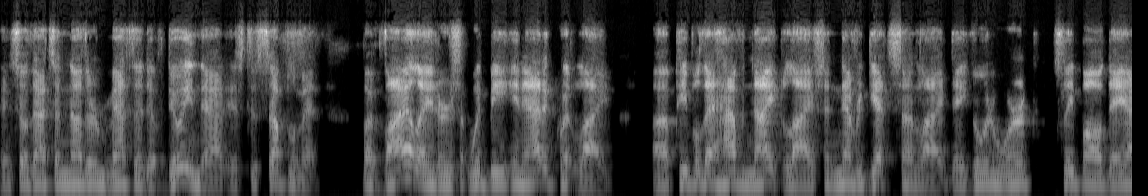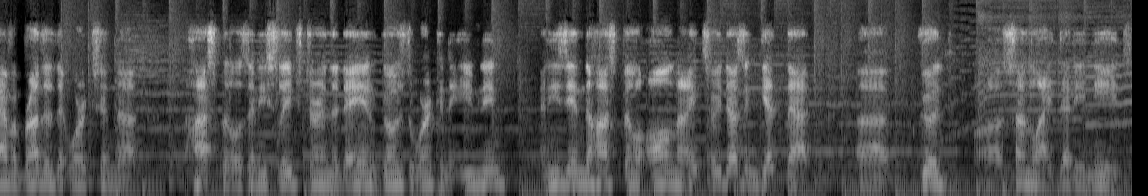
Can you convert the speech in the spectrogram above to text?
And so that's another method of doing that is to supplement. But violators would be inadequate light. Uh, people that have night lives and never get sunlight. They go to work, sleep all day. I have a brother that works in the hospitals and he sleeps during the day and goes to work in the evening and he's in the hospital all night. So he doesn't get that uh, good uh, sunlight that he needs.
